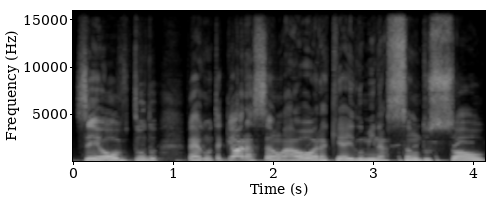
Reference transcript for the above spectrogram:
Você ouve tudo, pergunta que horas são? A hora que a iluminação do sol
